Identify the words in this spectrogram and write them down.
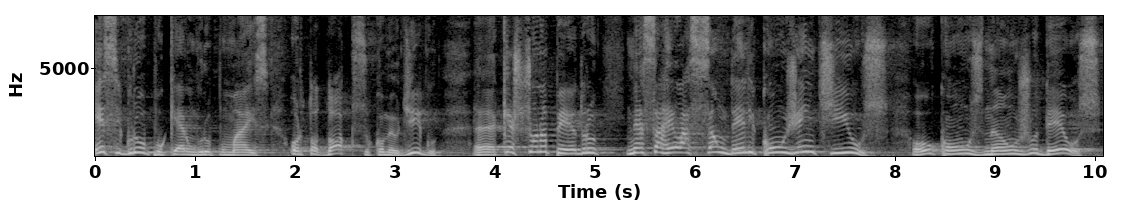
Esse grupo, que era um grupo mais ortodoxo, como eu digo, é, questiona Pedro nessa relação dele com os gentios ou com os não-judeus.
